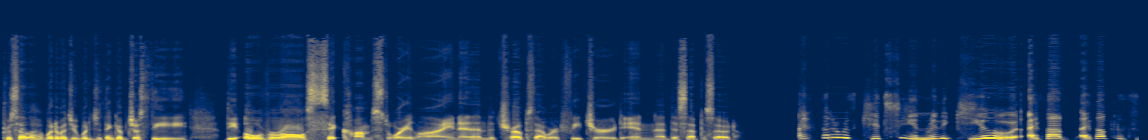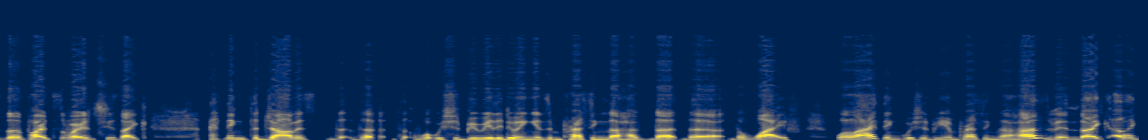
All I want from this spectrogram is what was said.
Priscilla, what about you? What did you think of just the the overall sitcom storyline and the tropes that were featured in uh, this episode? I thought it was kitschy and really cute. I thought I thought this, the parts where she's like, I think the job is the, the, the what we should be really doing is impressing the hus- the the the wife. Well, I think we should be impressing the husband. Like uh, like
